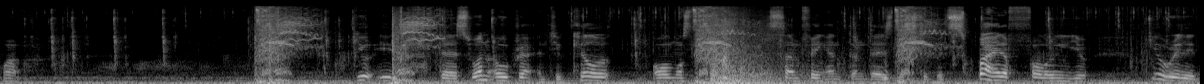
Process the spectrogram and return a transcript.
What? You, you, there's one ogre and you kill almost something and then there's this stupid spider following you. You really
